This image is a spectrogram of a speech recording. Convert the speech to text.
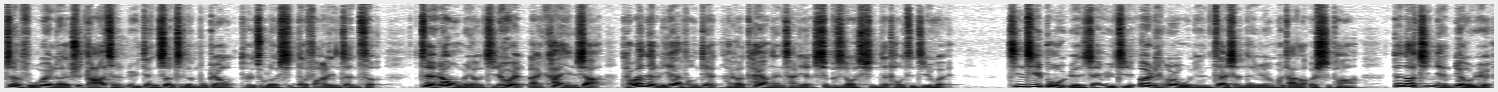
政府为了去达成绿电设置的目标，推出了新的法令政策，这也让我们有机会来看一下台湾的离岸风电还有太阳能产业是不是有新的投资机会。经济部原先预计二零二五年再生能源会达到二十趴，但到今年六月，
